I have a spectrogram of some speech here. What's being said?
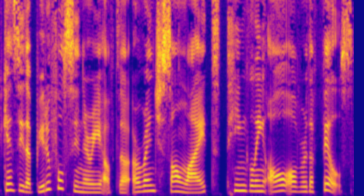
you can see the beautiful scenery of the orange sunlight tingling all over the fields.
